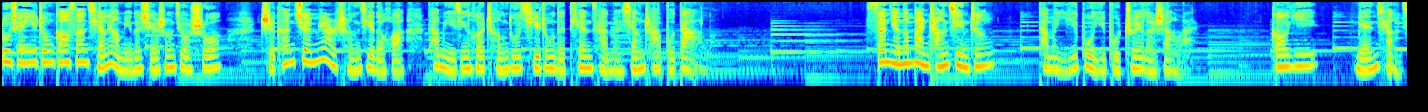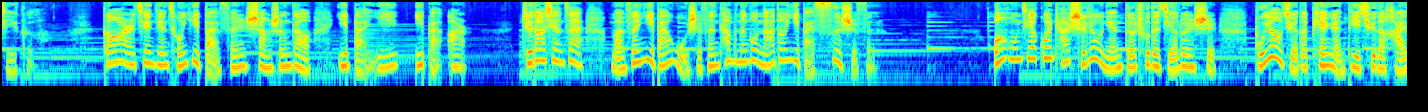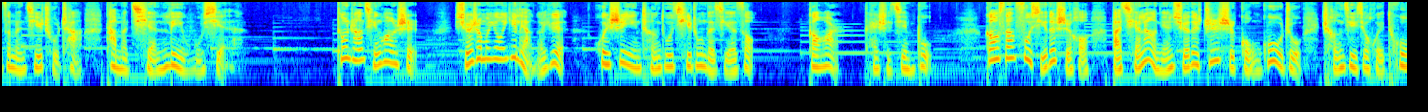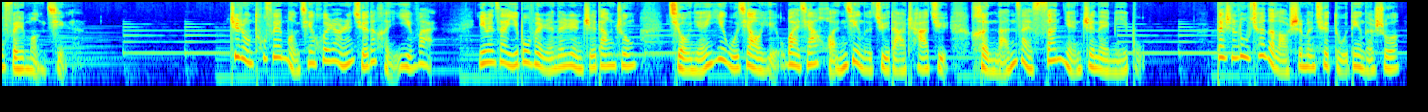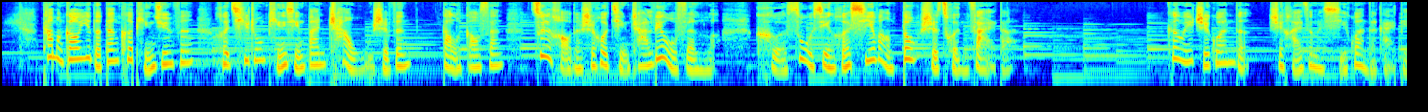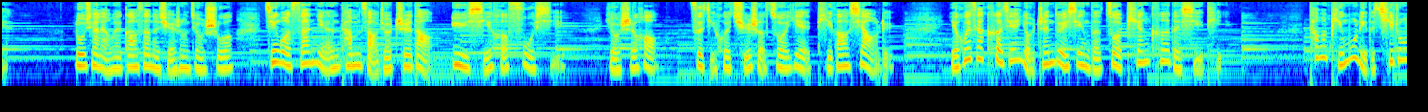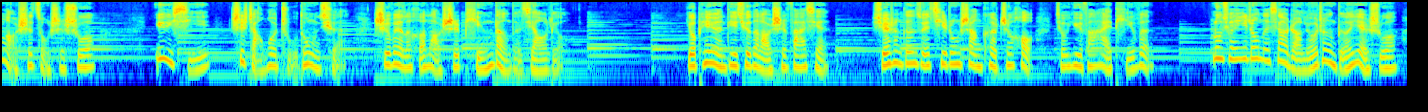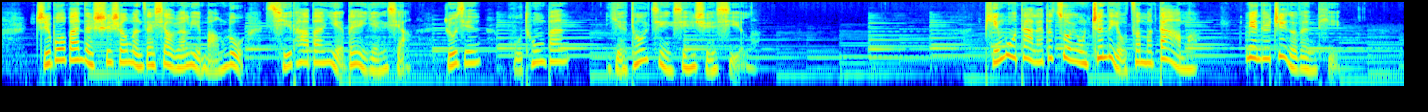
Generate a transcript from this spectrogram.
陆泉一中高三前两名的学生就说：“只看卷面成绩的话，他们已经和成都七中的天才们相差不大了。”三年的漫长竞争。他们一步一步追了上来，高一勉强及格，高二渐渐从一百分上升到一百一、一百二，直到现在满分一百五十分，他们能够拿到一百四十分。王洪阶观察十六年得出的结论是：不要觉得偏远地区的孩子们基础差，他们潜力无限。通常情况是，学生们用一两个月会适应成都七中的节奏，高二开始进步。高三复习的时候，把前两年学的知识巩固住，成绩就会突飞猛进。这种突飞猛进会让人觉得很意外，因为在一部分人的认知当中，九年义务教育外加环境的巨大差距很难在三年之内弥补。但是陆劝的老师们却笃定地说，他们高一的单科平均分和期中平行班差五十分，到了高三最好的时候仅差六分了，可塑性和希望都是存在的。更为直观的是孩子们习惯的改变。陆劝两位高三的学生就说：“经过三年，他们早就知道预习和复习，有时候自己会取舍作业，提高效率，也会在课间有针对性的做偏科的习题。他们屏幕里的七中老师总是说，预习是掌握主动权，是为了和老师平等的交流。有偏远地区的老师发现，学生跟随七中上课之后，就愈发爱提问。”陆泉一中的校长刘正德也说，直播班的师生们在校园里忙碌，其他班也被影响。如今普通班也都静心学习了。屏幕带来的作用真的有这么大吗？面对这个问题，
